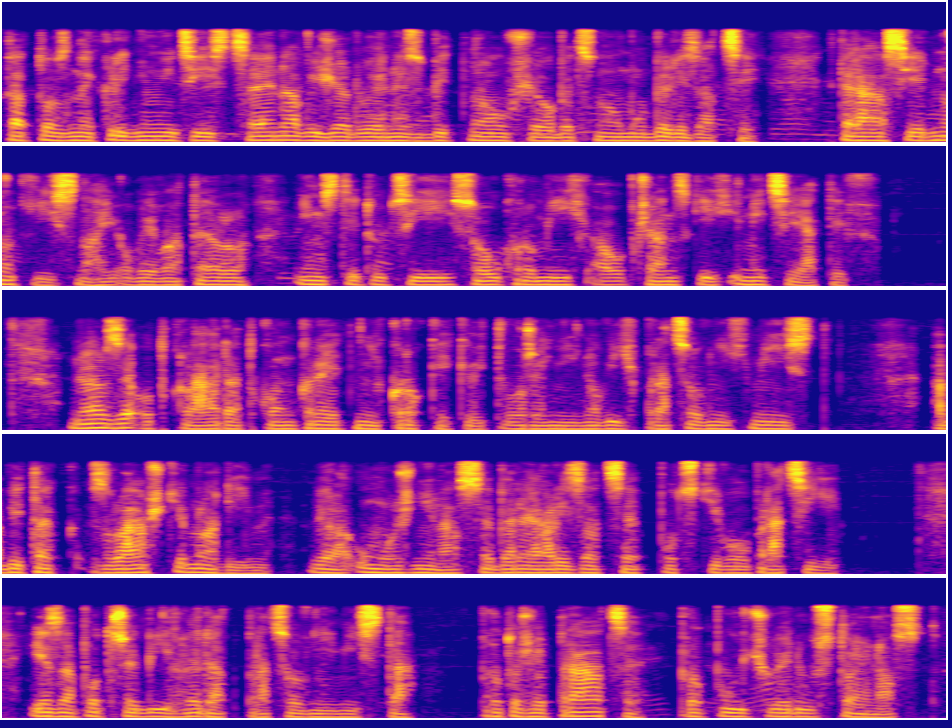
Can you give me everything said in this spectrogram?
Tato zneklidňující scéna vyžaduje nezbytnou všeobecnou mobilizaci, která sjednotí snahy obyvatel, institucí, soukromých a občanských iniciativ. Nelze odkládat konkrétní kroky k vytvoření nových pracovních míst, aby tak zvláště mladým byla umožněna seberealizace poctivou prací. Je zapotřebí hledat pracovní místa, protože práce propůjčuje důstojnost.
